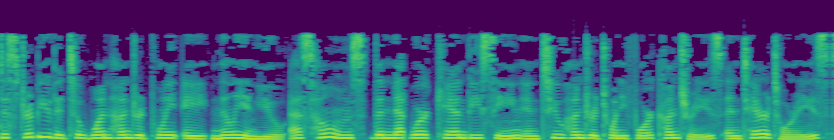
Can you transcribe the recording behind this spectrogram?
Distributed to 100.8 million U.S. homes, the network can be seen in 224 countries and territories,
